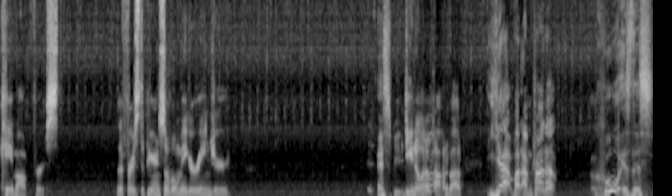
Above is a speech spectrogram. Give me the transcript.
came out first. The first appearance of Omega Ranger. SPD. Do you know what I'm talking about? Yeah, but I'm trying to. Who is this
